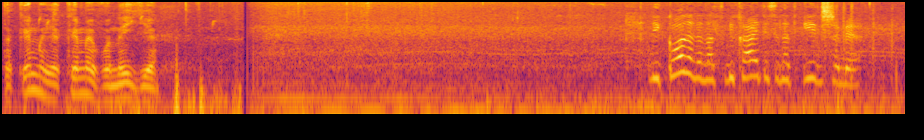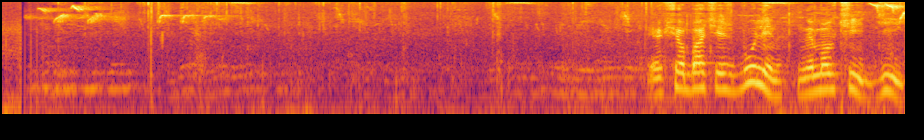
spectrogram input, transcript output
такими, якими вони є. Ніколи не насміхайтеся над іншими. Якщо бачиш булінг, не мовчи, дій.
